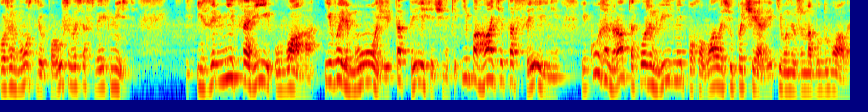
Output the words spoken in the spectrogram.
кожен острів порушилися своїх місць. І земні царі, увага, і вельможі, та тисячники, і багаті та сильні, і кожен раб та кожен вільний поховались у печери, які вони вже набудували.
